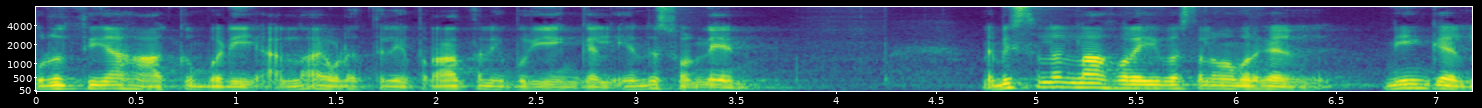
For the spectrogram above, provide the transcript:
உறுதியாக ஆக்கும்படி அல்லாஹ்விடத்திலே பிரார்த்தனை புரியுங்கள் என்று சொன்னேன். நபிசல்லாஹ் வசலம் அவர்கள் நீங்கள்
